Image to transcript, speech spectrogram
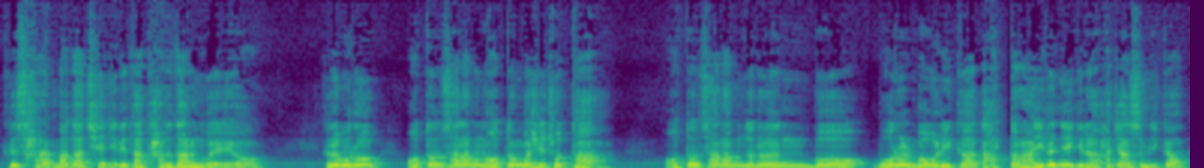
그 사람마다 체질이 다 다르다는 거예요. 그러므로 어떤 사람은 어떤 것이 좋다. 어떤 사람들은 뭐, 뭐를 먹으니까 낫더라. 이런 얘기를 하지 않습니까?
